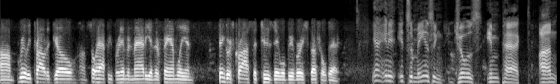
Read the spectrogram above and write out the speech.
um, really proud of Joe. I'm so happy for him and Maddie and their family, and fingers crossed that Tuesday will be a very special day. Yeah, and it, it's amazing Joe's impact on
